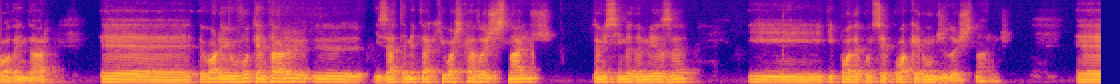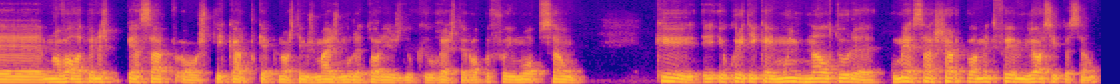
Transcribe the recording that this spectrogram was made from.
podem dar. Uh, agora eu vou tentar uh, exatamente aqui, eu acho que há dois cenários que estão em cima da mesa e, e pode acontecer qualquer um dos dois cenários. Uh, não vale a pena pensar ou explicar porque é que nós temos mais moratórias do que o resto da Europa, foi uma opção que eu critiquei muito na altura, começo a achar que provavelmente foi a melhor situação,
